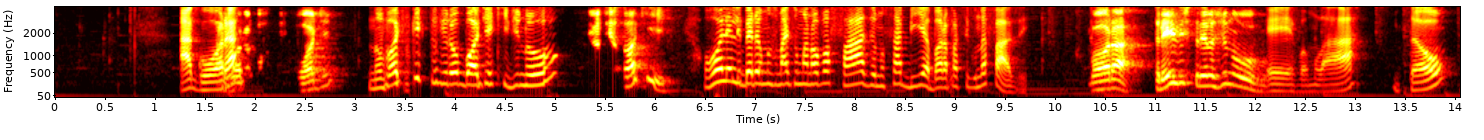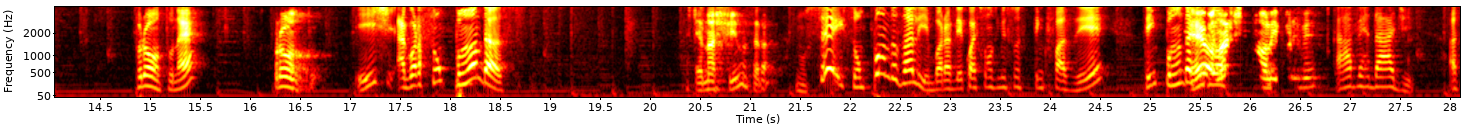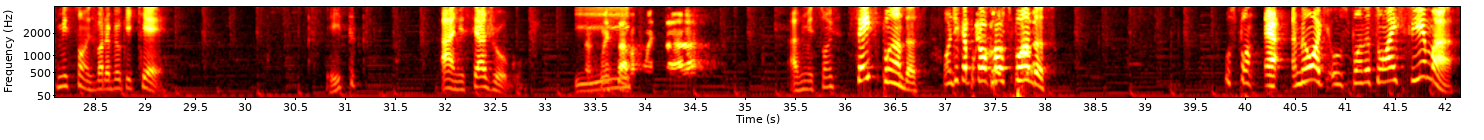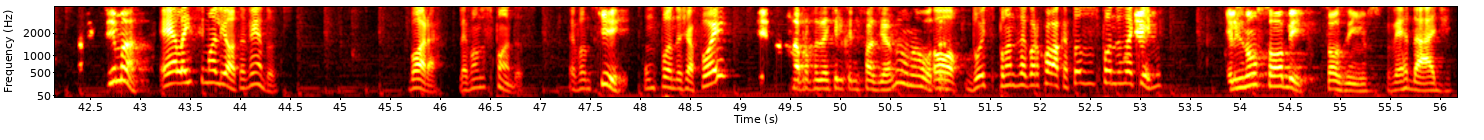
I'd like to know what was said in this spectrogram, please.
Agora... Agora pode. Não volte porque que tu virou bode aqui de novo. Eu tinha só aqui. Olha, liberamos mais uma nova fase. Eu não sabia. Bora pra segunda fase. Bora. Três estrelas de novo. É, vamos lá. Então... Pronto, né? Pronto. Ixi, agora são pandas. É na China, será? Não sei, são pandas ali. Bora ver quais são as missões que tem que fazer. Tem panda É, aqui, ó, ó. na China, aí pra ver. Ah, verdade. As missões, bora ver o que que é. Eita. Ah, iniciar jogo. E Vai começar, vai começar. As missões. Seis pandas. Onde é que é pra colocar os pandas? Os pandas. É, não, aqui, os pandas são lá em cima. Tá em cima? É lá em cima ali, ó, tá vendo? Bora, levando os pandas. Levando os... Aqui. Um panda já foi? Não dá pra fazer aquilo que a gente fazia, não, na outra. Ó, dois pandas agora coloca todos os pandas aqui, viu? Eles não sobem sozinhos. Verdade.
